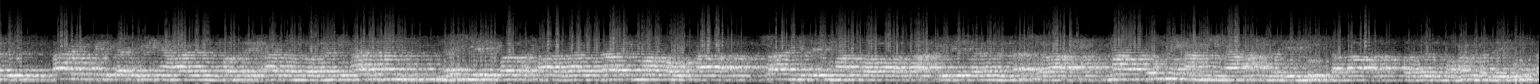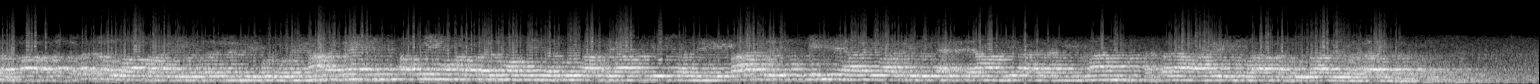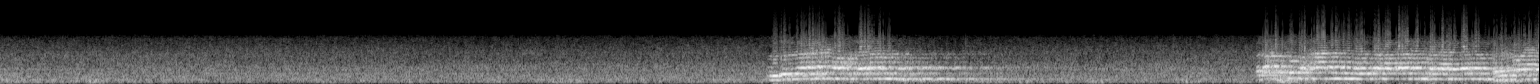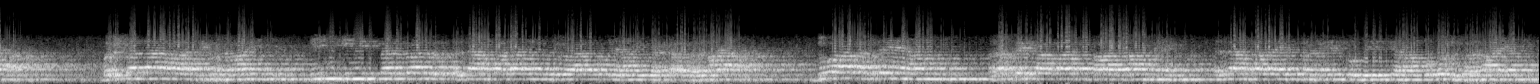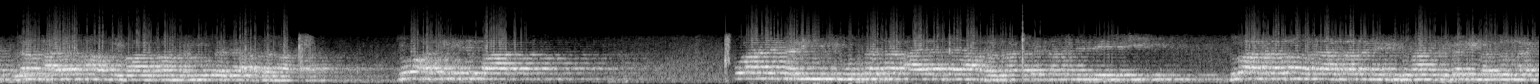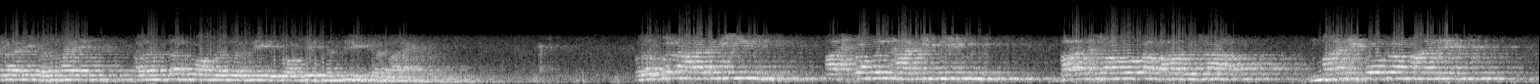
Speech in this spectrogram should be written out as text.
के करीम आलम फख्र आदम व बनी आदम नबी पर आला दाइमा औका शाहिद मा तवा साहिद अलम नशरा मासूम आमीना अहमद मुस्तफ़ा हज़रत मोहम्मद मुस्तफ़ा सल्लल्लाहु अलैहि वसल्लम की गुरु नाम में अपनी मोहब्बत मोहब्बत का प्रयास पेश करने के बाद इनसे आने वाले एहतराम भी आदम इस्लाम अस्सलाम वालेकुम व रहमतुल्लाहि व बरकातहू रब सुब्हानहु व तआला ने बड़ा फरमाया बड़ी अल्लाह फरमाई दीन की स्तर पर अल्लाह ताला ने मुझे को यहाँ इकट्ठा फरमाया दुआ करते हैं हम रब की बारगाह में अल्लाह ताला इस मस्जिद को देख के हम कबूल फरमाए लम आलम आपकी बारगाह में मुतजा फरमाए जो हदीस पाक कुरान करीम की मुख्तसर आयत है आप हज़रत के सामने देखी दुआ करता हूँ, अल्लाह ताला ने ज़ुबान की करीम अल्लाह जारी फरमाए और हम सबको अमल करने की तौफीक नसीब फरमाए। रब्बुल आलमीन, अहकमुल हाकिमीन, बादशाहों का बादशाह, मालिकों का मालिक,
